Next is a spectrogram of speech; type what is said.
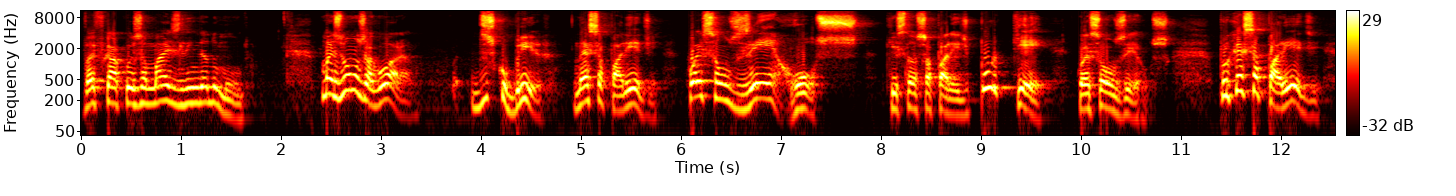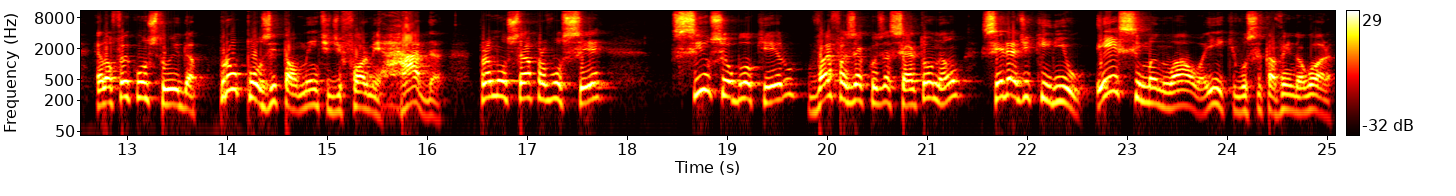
vai ficar a coisa mais linda do mundo. Mas vamos agora descobrir nessa parede quais são os erros que estão nessa parede. Por quê? Quais são os erros? Porque essa parede ela foi construída propositalmente de forma errada para mostrar para você se o seu bloqueiro vai fazer a coisa certa ou não, se ele adquiriu esse manual aí que você está vendo agora,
